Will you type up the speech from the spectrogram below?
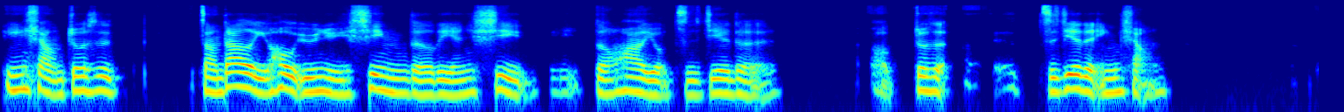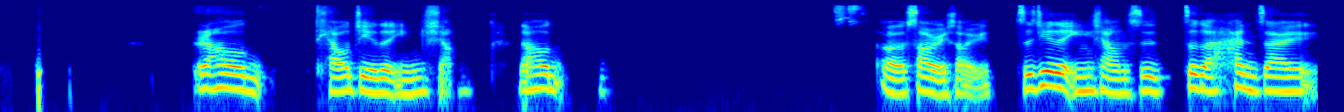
影响就是。长大了以后，与女性的联系的话，有直接的，呃，就是直接的影响，然后调节的影响，然后，呃，sorry，sorry，直接的影响是这个旱灾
